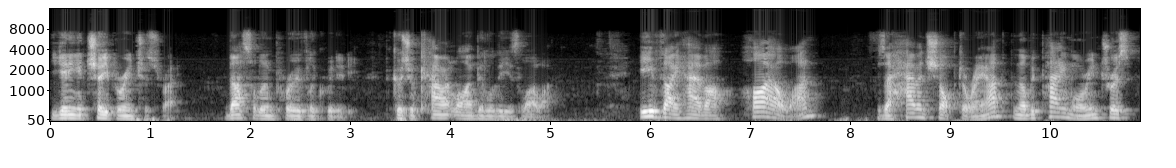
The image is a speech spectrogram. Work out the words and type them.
you're getting a cheaper interest rate. Thus, it'll improve liquidity because your current liability is lower. If they have a higher one, because they haven't shopped around, then they'll be paying more interest,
